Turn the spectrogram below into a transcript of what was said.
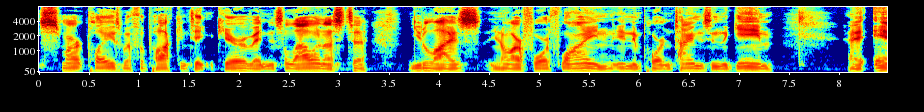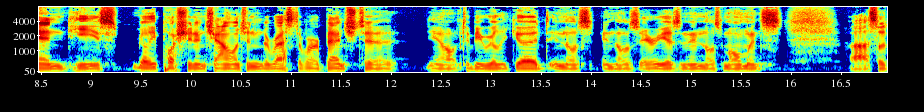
smart plays with the puck and taking care of it, and it's allowing us to utilize you know our fourth line in important times in the game. Uh, and he's really pushing and challenging the rest of our bench to you know to be really good in those in those areas and in those moments. Uh, so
